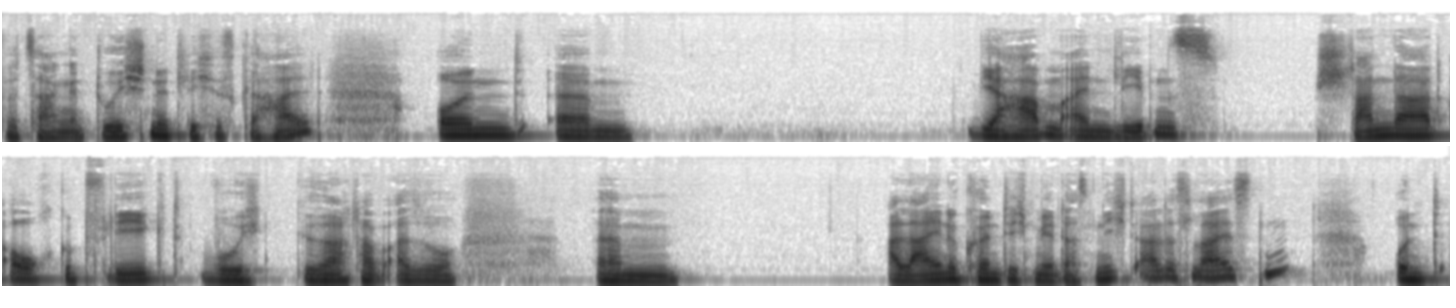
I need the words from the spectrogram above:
würde sagen, ein durchschnittliches Gehalt. Und ähm, wir haben einen Lebensstandard auch gepflegt, wo ich gesagt habe, also ähm, alleine könnte ich mir das nicht alles leisten. Und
